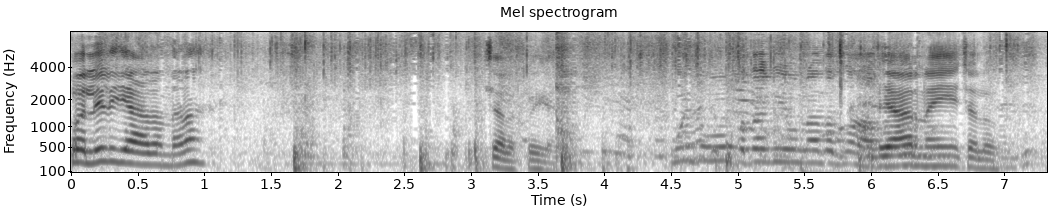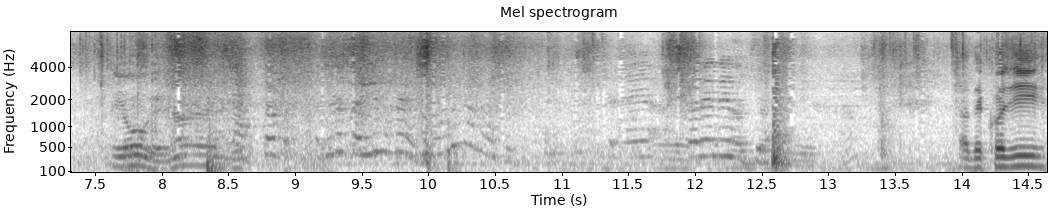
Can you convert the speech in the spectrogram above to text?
ਹੋਲੀ ਲਈ ਯਾਦ ਆਉਂਦਾ ਨਾ। ਚਲੋ ਕੋਈ ਗੱਲ ਨੀ। ਪਤਾ ਕਿ ਉਹਨਾਂ ਦਾ ਭਾਵ ਯਾਰ ਨਹੀਂ ਚਲੋ। ਇਹ ਹੋ ਗਏ ਨਾ। ਆ ਦੇਖੋ ਜੀ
